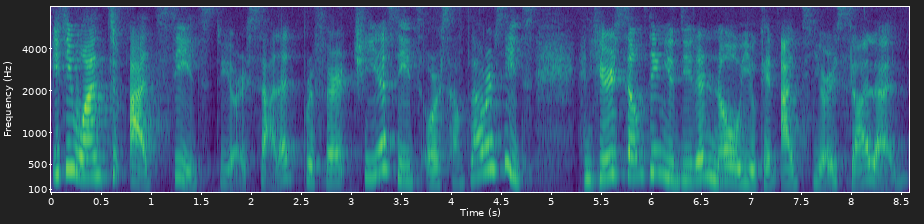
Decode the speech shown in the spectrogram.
If you want to add seeds to your salad, prefer chia seeds or sunflower seeds. And here's something you didn't know you can add to your salad.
